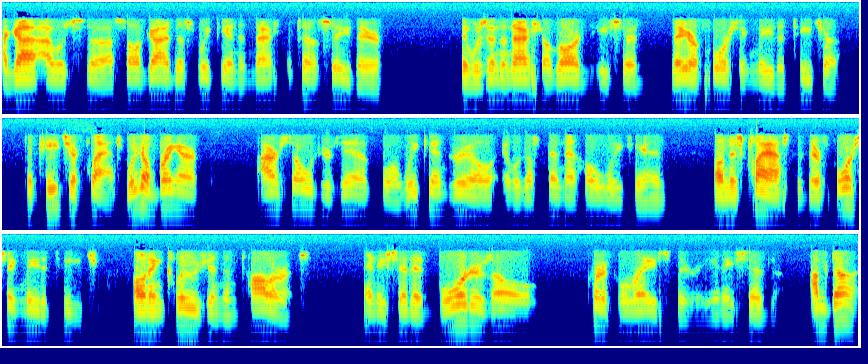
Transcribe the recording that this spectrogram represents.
I got I was uh, I saw a guy this weekend in Nashville, Tennessee. There, that was in the National Guard. He said they are forcing me to teach a to teach a class. We're going to bring our our soldiers in for a weekend drill, and we're going to spend that whole weekend on this class that they're forcing me to teach on inclusion and tolerance. And he said it borders on critical race theory. And he said, I'm done.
